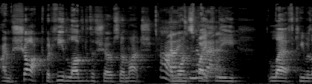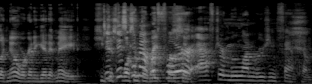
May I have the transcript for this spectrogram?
I'm shocked, but he loved the show so much. Ah, Aw, and I once didn't know Spike. Lee left, he was like, "No, we're going to get it made." He Did just this wasn't come the out right before person. or after Moulin Rouge and Phantom?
